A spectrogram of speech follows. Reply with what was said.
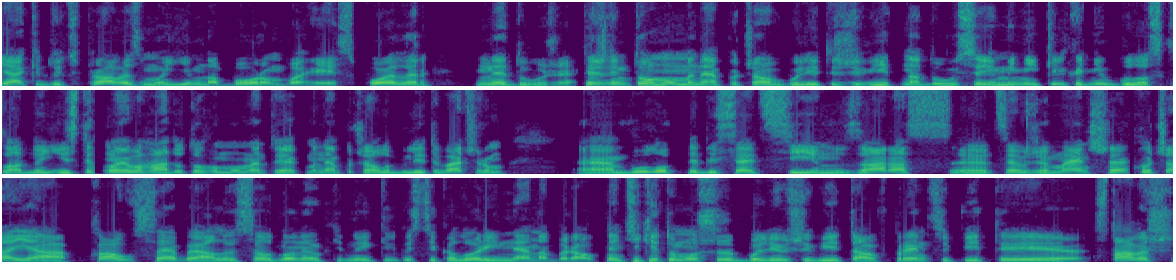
як ідуть справи з моїм набором ваги. Спойлер. Не дуже тиждень тому мене почав боліти живіт, надувся, і мені кілька днів було складно їсти. Моя вага до того моменту, як мене почало боліти вечором, було 57. Зараз е, це вже менше. Хоча я пхав в себе, але все одно необхідної кількості калорій не набирав. Не тільки тому, що болів живіт, а в принципі, ти ставиш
